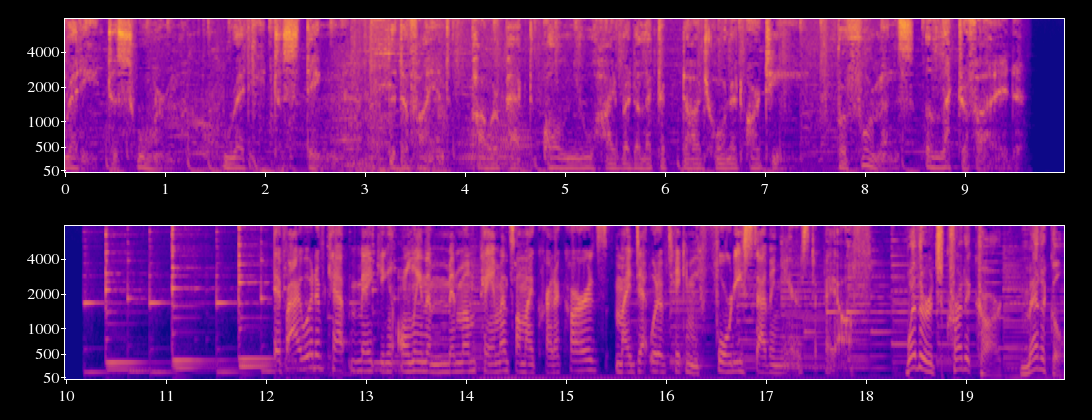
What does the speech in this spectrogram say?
Ready to swarm. Ready to sting. The defiant, power-packed, all-new hybrid electric Dodge Hornet RT. Performance electrified. If I would have kept making only the minimum payments on my credit cards, my debt would have taken me 47 years to pay off. Whether it's credit card, medical,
